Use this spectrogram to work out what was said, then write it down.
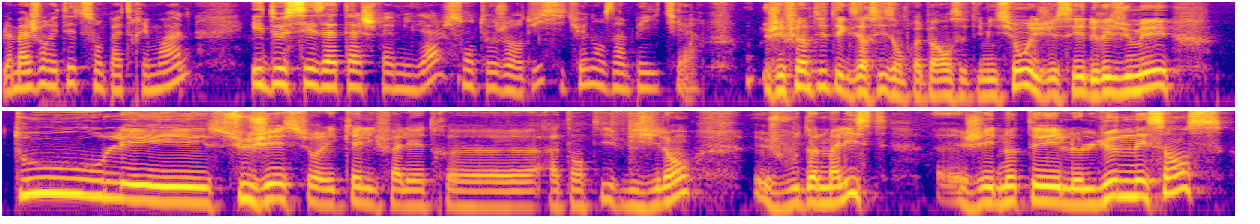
la, majorité de son patrimoine et de ses attaches familiales sont aujourd'hui situées dans un pays tiers. J'ai fait un petit exercice en préparant cette émission et j'ai essayé de résumer tous les sujets sur lesquels il fallait être euh, attentif, vigilant. Je vous donne ma liste. Euh, J'ai noté le lieu de naissance,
